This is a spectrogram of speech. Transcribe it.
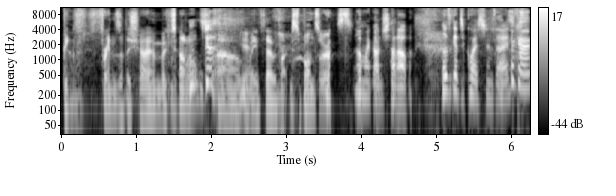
big friends of the show, McDonald's. Um, Yeah. If they would like to sponsor us. oh my god, shut up. Let's get to questions, eh? okay.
